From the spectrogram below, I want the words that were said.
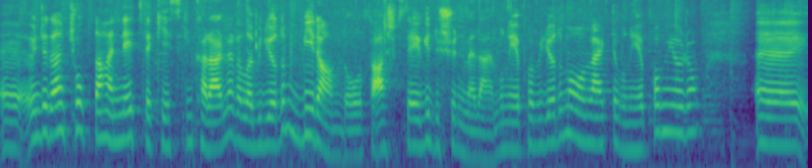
E, önceden çok daha net ve keskin kararlar alabiliyordum. Bir anda olsa aşk, sevgi düşünmeden bunu yapabiliyordum ama Mert'le bunu yapamıyorum. E,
